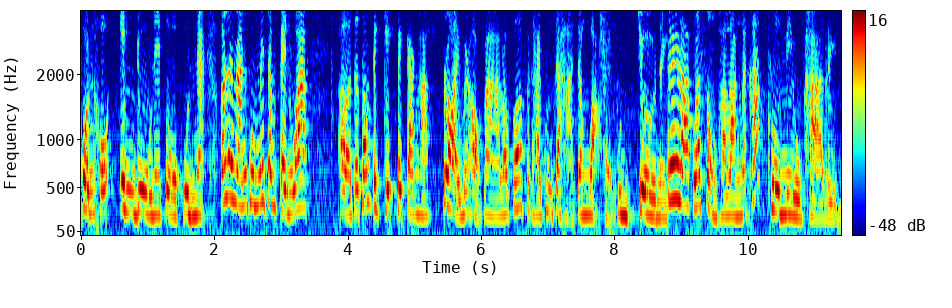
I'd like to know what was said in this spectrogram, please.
คนเขาเอ็นดูในตัวคุณเนี่ยเพราะฉะนั้นคุณไม่จำเป็นว่าเออจะต้องไปเก็กไปกังคะปล่อยมันออกมาแล้วก็สุดท้ายคุณจะหาจังหวะของคุณเจอในด้วยรักและส่งพลังนะคะ ครูมิวพาริน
